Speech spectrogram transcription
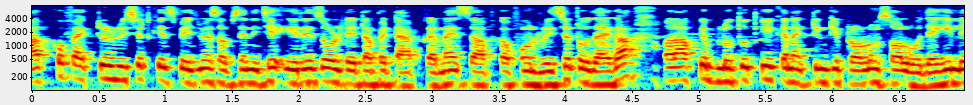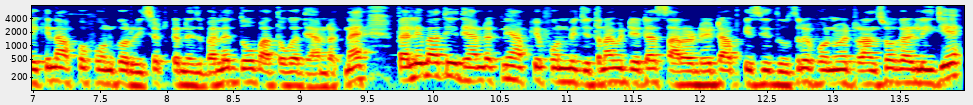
आपको फैक्ट्री रीसेट के इस पेज में सबसे नीचे इरेज ऑल डेटा पे टैप करना है, इससे आपका फ़ोन रीसेट हो जाएगा और आपके ब्लूटूथ की कनेक्टिंग की प्रॉब्लम सॉल्व हो जाएगी। लेकिन आपको फ़ोन को रीसेट करने से पहले दो बातों का ध्यान रखना है। पहली बात ये ध्यान रखनी है, आपके फ़ोन में जितना भी डेटा सारा डेटा आप किसी दूसरे फ़ोन में ट्रांसफ़र कर लीजिए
